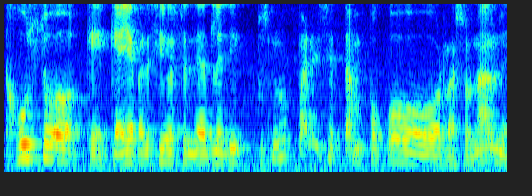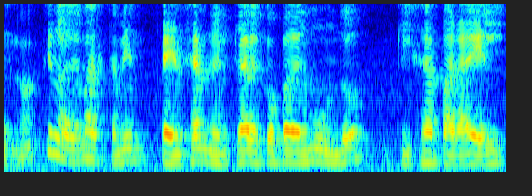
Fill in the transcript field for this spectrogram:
justo que, que haya aparecido esto en The Athletic, pues no parece tampoco razonable, ¿no? Sí, no, además también pensando en clave Copa del Mundo, quizá para él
